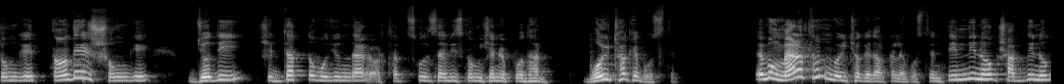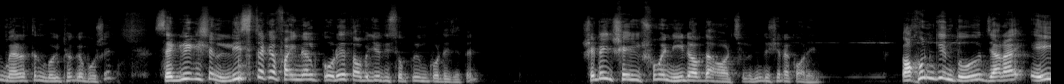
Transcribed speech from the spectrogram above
সঙ্গে, তাদের সঙ্গে যদি সিদ্ধার্থ মজুমদার, অর্থাৎ স্কুল সার্ভিস কমিশনের প্রধান বৈঠকে বসতেন এবং ম্যারাথন বৈঠকে দরকারে বসতেন। তিন দিন হোক, সাত দিন হোক, ম্যারাথন বৈঠকে বসে সেগ্রিগেশন লিস্টটাকে ফাইনাল করে তবে যদি সুপ্রিম কোর্টে যেতেন, সেটাই সেই সময় নিড অফ দ্য আওয়ার ছিল, কিন্তু সেটা করেন। তখন কিন্তু যারা এই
